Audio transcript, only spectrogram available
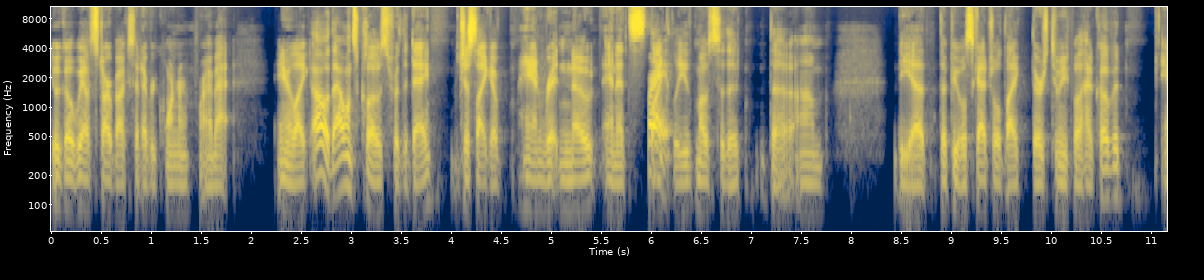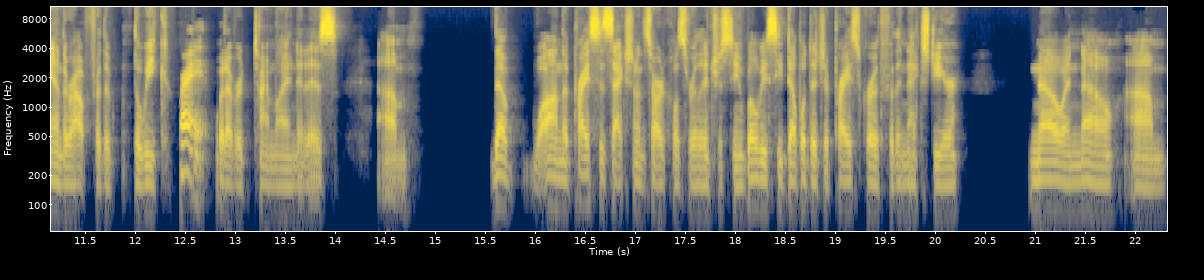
you'll go. We have Starbucks at every corner where I'm at, and you're like, oh, that one's closed for the day, just like a handwritten note, and it's Right. likely most of the the um the uh, the people scheduled like there's too many people that have COVID and they're out for the the week Right. whatever timeline it is. Um, the on the prices section of this article is really interesting. Will we see double digit price growth for the next year? No and no. Um,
